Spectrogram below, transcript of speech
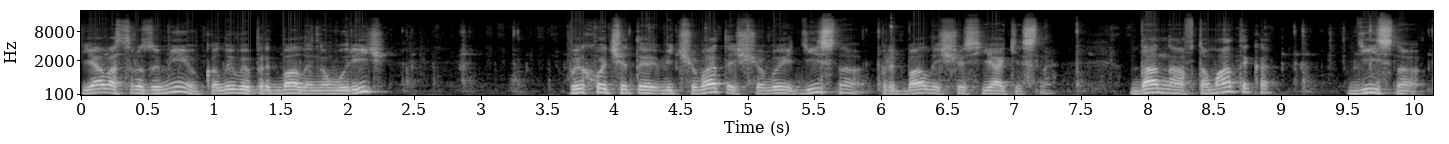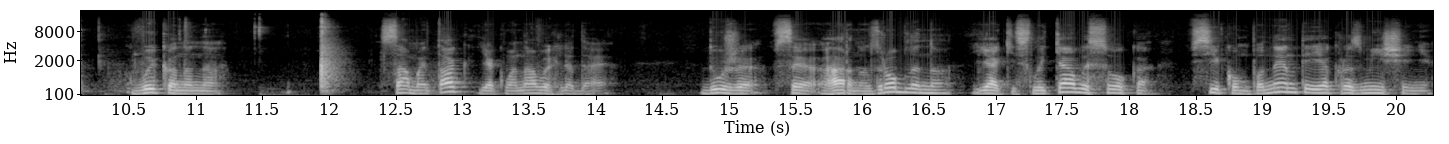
Я вас розумію, коли ви придбали нову річ, Ви хочете відчувати, що ви дійсно придбали щось якісне. Дана автоматика дійсно виконана саме так, як вона виглядає. Дуже все гарно зроблено, якість лиття висока, всі компоненти як розміщені,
